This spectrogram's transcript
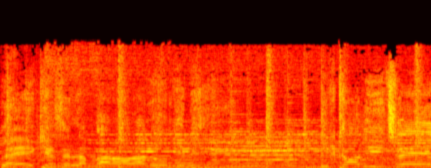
Lei chiese la parola d'ordine, il codice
